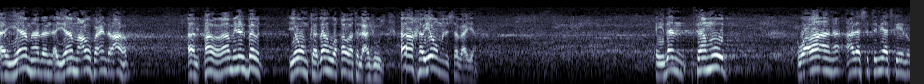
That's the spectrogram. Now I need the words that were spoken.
أيام هذا الأيام معروفة عند العرب. القارة من البرد يوم كذا هو قارة العجوز. آخر يوم من السبع أيام. إذا ثمود وراءنا على ستمائة كيلو.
